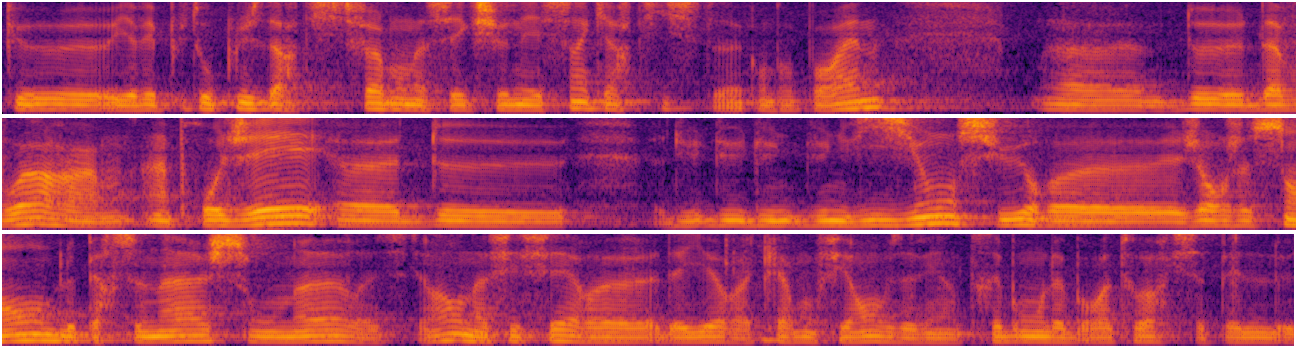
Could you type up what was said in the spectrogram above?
que, il y avait plutôt plus d'artistes femmes, on a sélectionné cinq artistes contemporaines, euh, d'avoir un, projet euh, de d'une vision sur euh, Georges Sand, le personnage, son œuvre, etc. On a fait faire, euh, d'ailleurs, à Clermont-Ferrand, vous avez un très bon laboratoire qui s'appelle le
